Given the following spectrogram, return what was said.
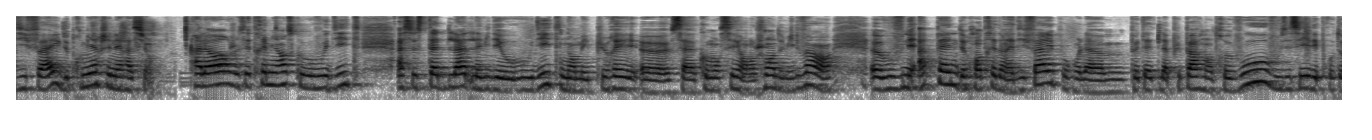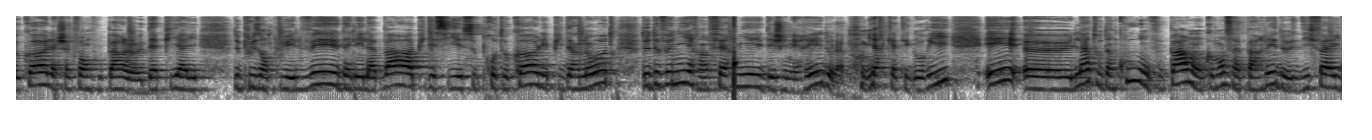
DeFi de première génération. Alors, je sais très bien ce que vous vous dites à ce stade-là de la vidéo. Vous vous dites, non mais purée, euh, ça a commencé en juin 2020. Hein. Euh, vous venez à peine de rentrer dans la DeFi pour peut-être la plupart d'entre vous. Vous essayez des protocoles. À chaque fois, on vous parle d'API de plus en plus élevés, d'aller là-bas, puis d'essayer ce protocole et puis d'un autre, de devenir un fermier dégénéré de la première catégorie. Et euh, là, tout d'un coup, on vous parle, on commence à parler de DeFi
